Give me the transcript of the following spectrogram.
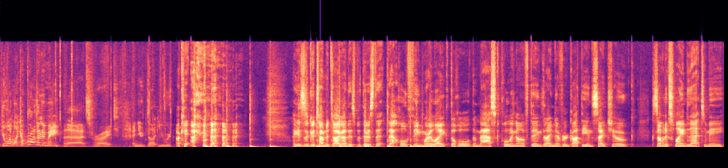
You were like a brother to me. That's right. And you thought you were. Okay. I guess it's a good time to talk about this, but there's that that whole thing where like the whole the mask pulling off thing that I never got the inside joke. Could someone explain that to me?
